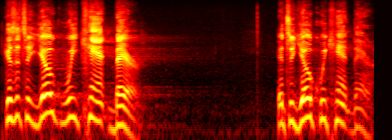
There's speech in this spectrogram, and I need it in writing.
because it's a yoke we can't bear. It's a yoke we can't bear.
